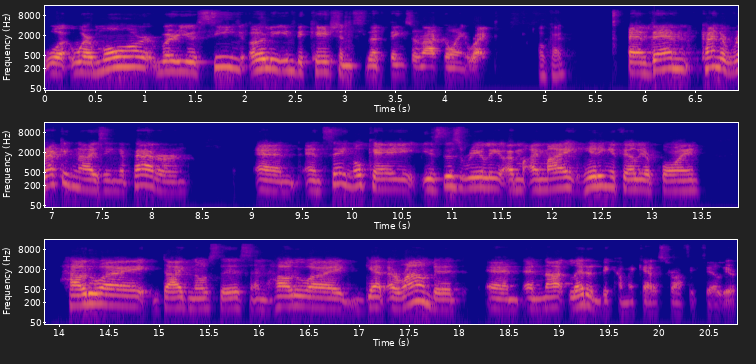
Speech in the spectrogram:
were more where you're seeing early indications that things are not going right. Okay. And then kind of recognizing a pattern and and saying, okay, is this really am, am I hitting a failure point? How do I diagnose this and how do I get around it and and not let it become a catastrophic failure?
